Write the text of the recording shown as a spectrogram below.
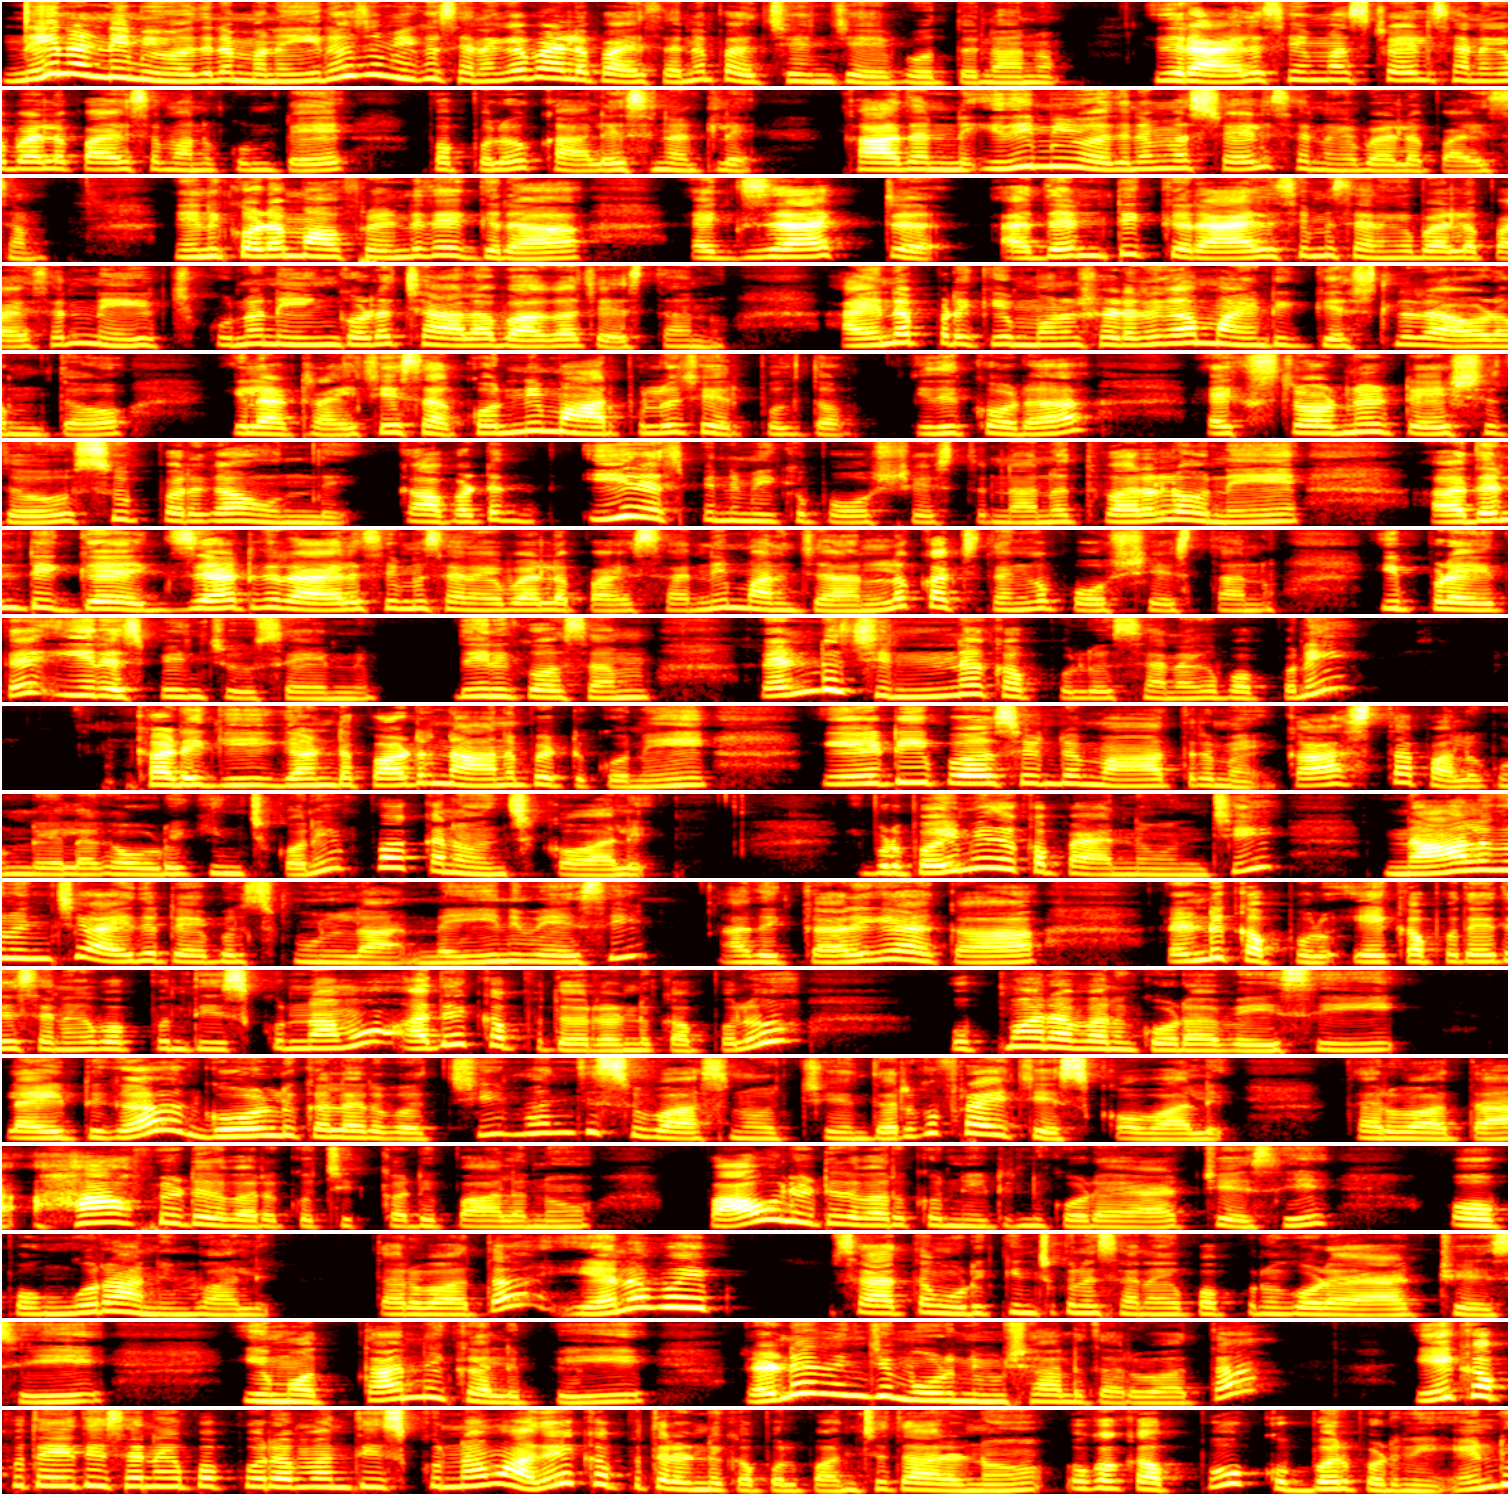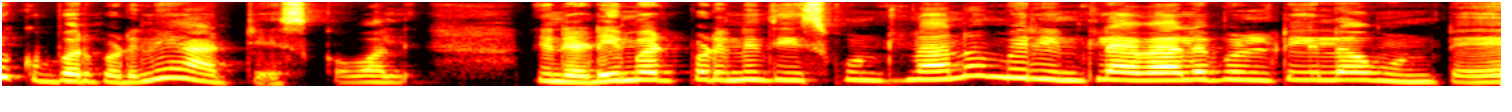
నేనండి మీ వదిన మన ఈరోజు మీకు శనగబేళ్ళ పాయసాన్ని పరిచయం చేయబోతున్నాను. ఇది రాయలసీమ స్టైల్ శనగబేళ్ళ పాయసం అనుకుంటే పప్పులో కాలేసినట్లే. కాదండి ఇది మీ వదినమ్మ స్టైల్ శనగబేళ్ళ పాయసం. నేను కూడా మా ఫ్రెండ్ దగ్గర ఎగ్జాక్ట్ అథెంటిక్ రాయలసీమ శనగబేళ్ళ పాయసం నేర్చుకున్న నేను కూడా చాలా బాగా చేస్తాను. అయినప్పటికీ మొన్న సడన్గా మా ఇంటికి గెస్ట్లు రావడంతో ఇలా ట్రై చేసా. కొన్ని మార్పులు చేర్పులతో. ఇది కూడా ఎక్స్ట్రాడినరీ టేస్ట్తో సూపర్గా ఉంది. కాబట్టి ఈ రెసిపీని మీకు పోస్ట్ చేస్తున్నాను. త్వరలోనే అథెంటిక్గా ఎగ్జాక్ట్గా రాయలసీమ శనగబేళ్ళ పాయసాన్ని మన ఛానల్లో ఖచ్చితంగా పోస్ట్ చేస్తాను. ఇప్పుడైతే ఈ రెసిపీని చూసేయండి. దీనికోసం రెండు చిన్న కప్పులు శనగపప్పుని కడిగి గంట పాటు నానబెట్టుకొని ఎయిటీ పర్సెంట్ మాత్రమే కాస్త పలుకుండేలాగా ఉడికించుకొని పక్కన ఉంచుకోవాలి. ఇప్పుడు పొయ్యి మీద ఒక ప్యాన్ ఉంచి నాలుగు నుంచి ఐదు టేబుల్ స్పూన్ల నెయ్యిని వేసి అది కరిగాక రెండు కప్పులు ఏ కప్పుతో అయితే శనగపప్పును తీసుకున్నామో అదే కప్పుతో రెండు కప్పులు ఉప్మా రవ్వను కూడా వేసి లైట్గా గోల్డ్ కలర్ వచ్చి మంచి సువాసన వచ్చేంత వరకు ఫ్రై చేసుకోవాలి. తర్వాత హాఫ్ లీటర్ వరకు చిక్కటి పాలను పావు లీటర్ వరకు నీటిని కూడా యాడ్ చేసి ఓ పొంగు రానివ్వాలి. తర్వాత ఎనభై శాతం ఉడికించుకునే శనగపప్పును కూడా యాడ్ చేసి ఈ మొత్తాన్ని కలిపి రెండు నుంచి మూడు నిమిషాల తర్వాత ఏ కప్పుతో అయితే శనగపప్పు రవ్వను తీసుకున్నామో అదే కప్పుతో రెండు కప్పులు పంచదారను ఒక కప్పు కొబ్బరి పొడిని ఎండు కొబ్బరి పొడిని యాడ్ చేసుకోవాలి. నేను రెడీమేడ్ పొడిని తీసుకుంటున్నాను. మీరు ఇంట్లో అవైలబిలిటీలో ఉంటే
